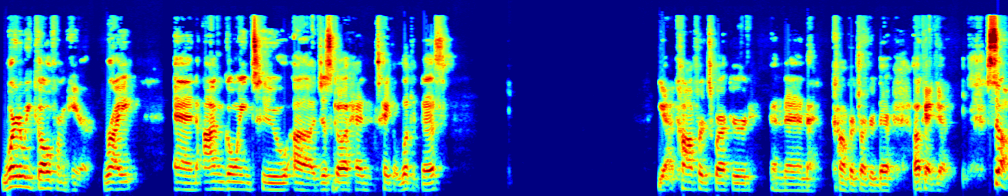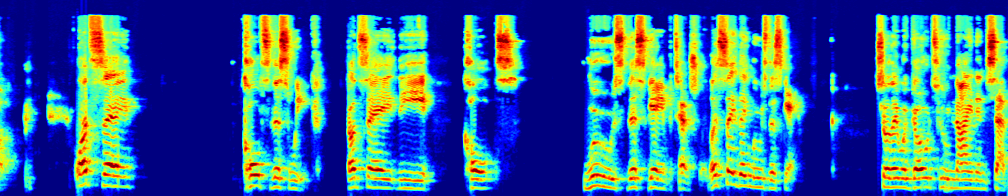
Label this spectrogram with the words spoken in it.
where do we go from here, right? And I'm going to uh, just go ahead and take a look at this. Yeah, conference record and then conference record there. Okay, good. So let's say Colts this week. Let's say the Colts lose this game potentially. Let's say they lose this game. So they would go to 9 and 7.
